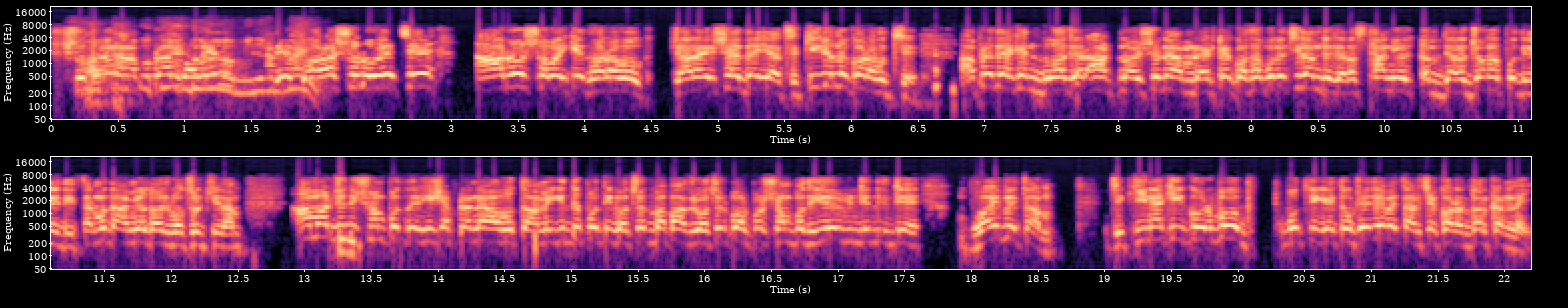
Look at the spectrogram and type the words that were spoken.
সুতরাং আপনারা বলেন যে ধরা শুরু হয়েছে আরও সবাইকে ধরা হোক যারা এর সাথে দায়ী আছে। কি জন্য করা হচ্ছে? আপনারা দেখেন দু হাজার আট নয় সালে আমরা একটা কথা বলেছিলাম যে যারা স্থানীয় যারা জনপ্রতিনিধি তার মধ্যে আমিও দশ বছর ছিলাম। আমার যদি সম্পদের হিসাবটা নেওয়া হতো আমি কিন্তু প্রতি বছর বা পাঁচ বছর পর পর সম্পদ হিসেবে যে ভয় পেতাম যে কি না কি করব পত্রিকায় তো উঠে যাবে তার চেয়ে করার দরকার নেই।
